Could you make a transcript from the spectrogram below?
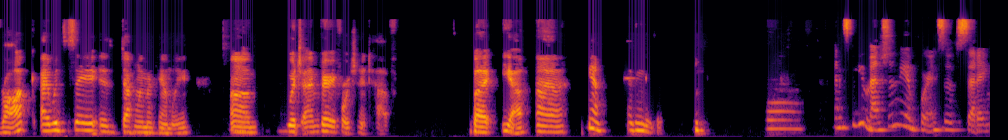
rock, I would say, is definitely my family. Um, which I'm very fortunate to have. But yeah, uh yeah, I think that's it. Yeah. And so you mentioned the importance of setting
